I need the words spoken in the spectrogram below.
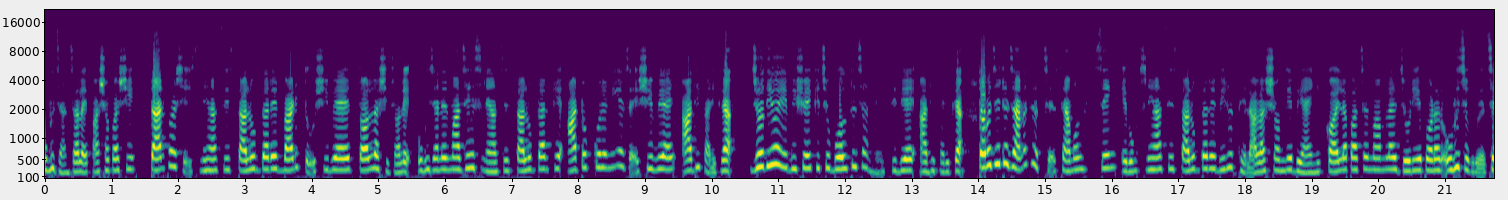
অভিযান চালায়। পাশাপাশি তার পাশে স্নেহাশিস তালুকদারের বাড়িতেও সিবিআই এর তল্লাশি চলে। অভিযানের মাঝে স্নেহাশিস তালুকদারকে আটক করে নিয়ে যায় সিবিআই আধিকারিকরা। যদিও এ বিষয়ে কিছু বলতে চাননি সিবিআই আধিকারিকরা। তবে যেটা জানা যাচ্ছে, শ্যামল সিং এবং স্নেহাশিস তালুকদারের বিরুদ্ধে লালার সঙ্গে বেআইনি কয়লা পাচার মামলায় জড়িয়ে পড়ার অভিযোগ রয়েছে।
